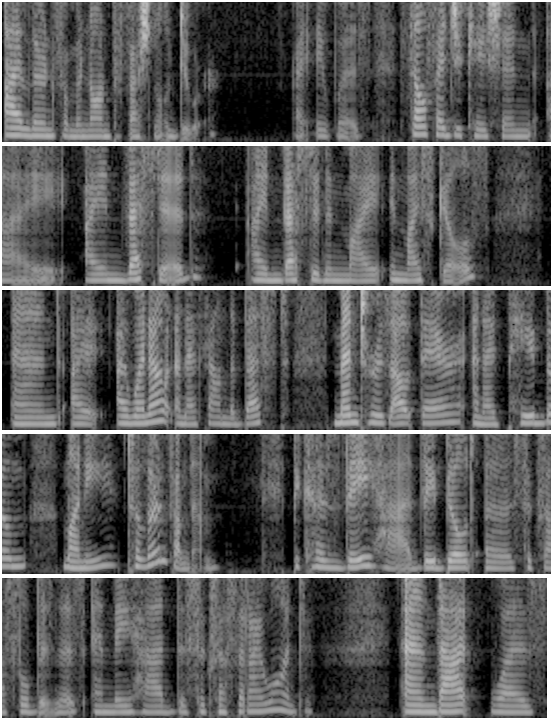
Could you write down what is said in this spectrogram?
I learned from a non-professional doer right? It was self-education. I i invested i invested in my in my skills and i i went out and i found the best mentors out there and i paid them money to learn from them because they had they built a successful business and they had the success that i want. And that was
